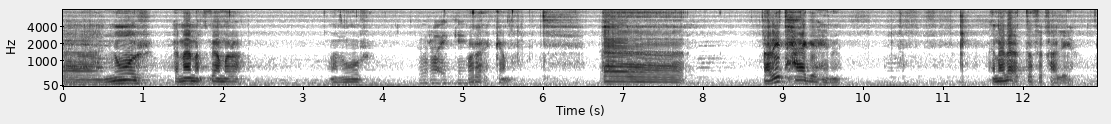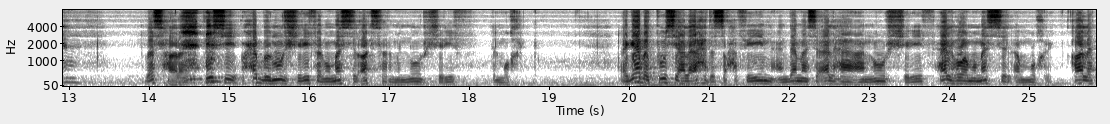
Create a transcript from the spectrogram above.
آه، نور أمام الكاميرا ونور وراء الكاميرا. وراء الكاميرا. آه، قريت حاجة هنا أنا لا أتفق عليها. بس هقراها بوسي أحب نور الشريف الممثل أكثر من نور الشريف المخرج. أجابت بوسي على أحد الصحفيين عندما سألها عن نور الشريف هل هو ممثل أم مخرج؟ قالت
